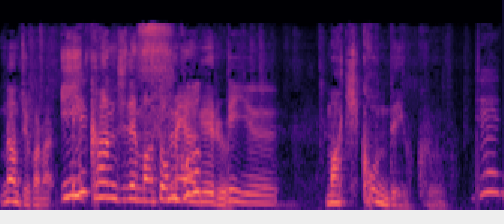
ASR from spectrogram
なんていうかな、いい感じでまとめ上げる。いう巻き込んでいく。で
